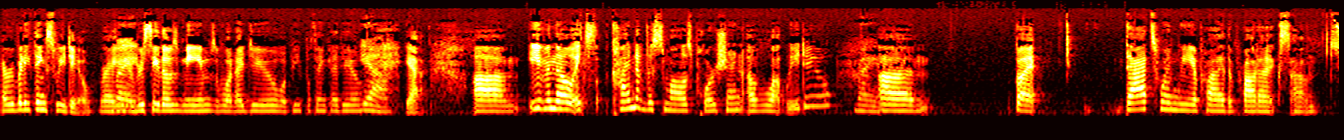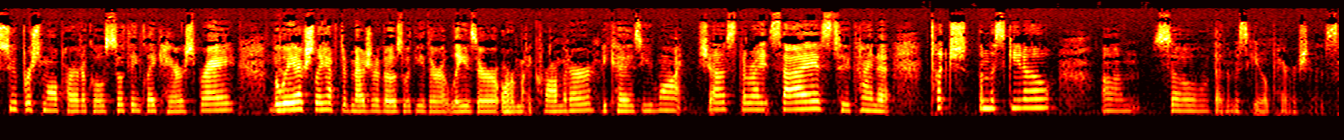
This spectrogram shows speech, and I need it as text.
everybody thinks we do, right? Right. You ever see those memes, what I do, what people think I do? Yeah. Yeah. Um, even though it's kind of the smallest portion of what we do. Right. Um, but that's when we apply the products, um, super small particles. So think like hairspray, but we actually have to measure those with either a laser or a micrometer because you want just the right size to kind of touch the mosquito, um, so that the mosquito perishes.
